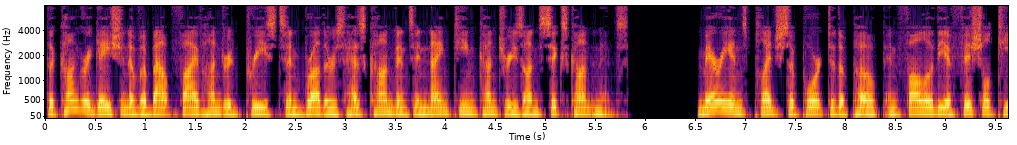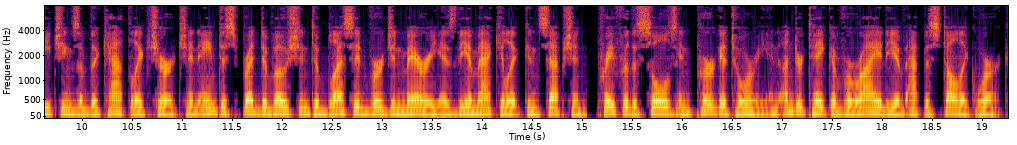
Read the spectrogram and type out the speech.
The congregation of about 500 priests and brothers has convents in 19 countries on six continents. Marians pledge support to the Pope and follow the official teachings of the Catholic Church and aim to spread devotion to Blessed Virgin Mary as the Immaculate Conception, pray for the souls in purgatory and undertake a variety of apostolic work.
